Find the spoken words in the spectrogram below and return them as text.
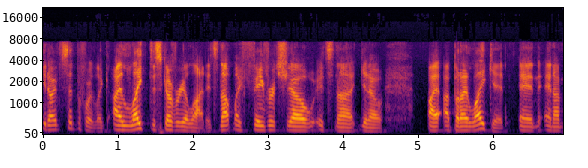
you know I've said before, like I like Discovery a lot. It's not my favorite show. It's not you know. I, I but I like it, and and I'm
